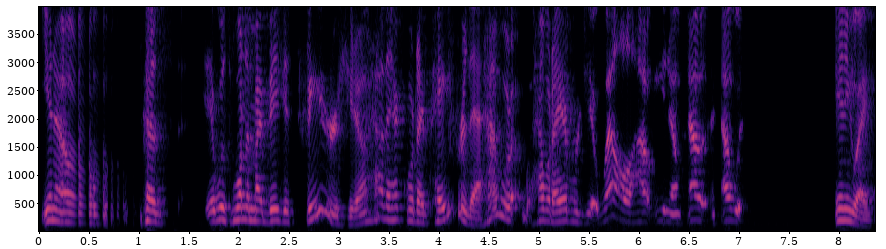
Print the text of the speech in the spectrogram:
you know, because it was one of my biggest fears, you know, how the heck would I pay for that? How would, how would I ever get well? How, you know, how, how would, anyway,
